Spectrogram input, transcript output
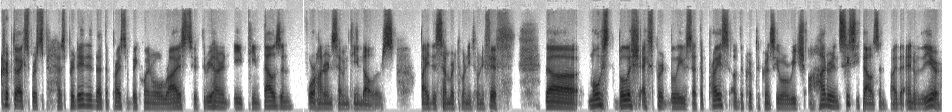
crypto experts has predicted that the price of Bitcoin will rise to $318,417 by December 2025. The most bullish expert believes that the price of the cryptocurrency will reach 160,000 by the end of the year.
